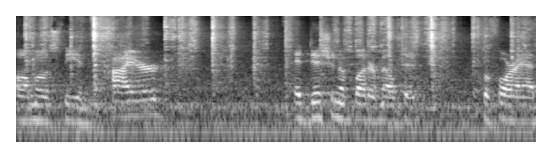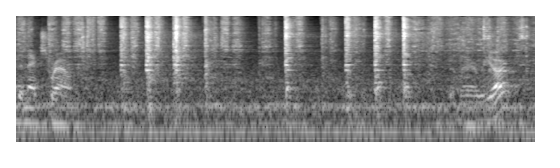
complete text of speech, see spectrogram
almost the entire addition of butter melted before I add the next round. So there we are.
